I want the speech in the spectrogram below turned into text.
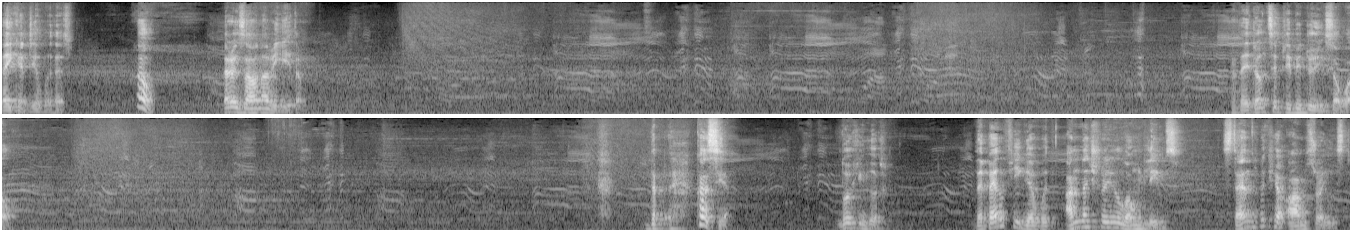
they can deal with it. Oh, there is our navigator. They don't seem to be doing so well. The Cassia, looking good. The pale figure with unnaturally long limbs stands with her arms raised,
